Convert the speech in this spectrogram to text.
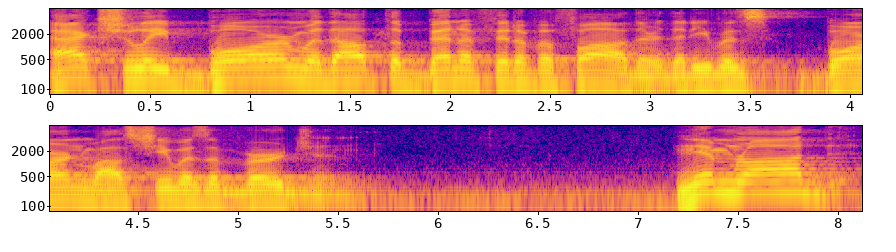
actually born without the benefit of a father, that he was born while she was a virgin. Nimrod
